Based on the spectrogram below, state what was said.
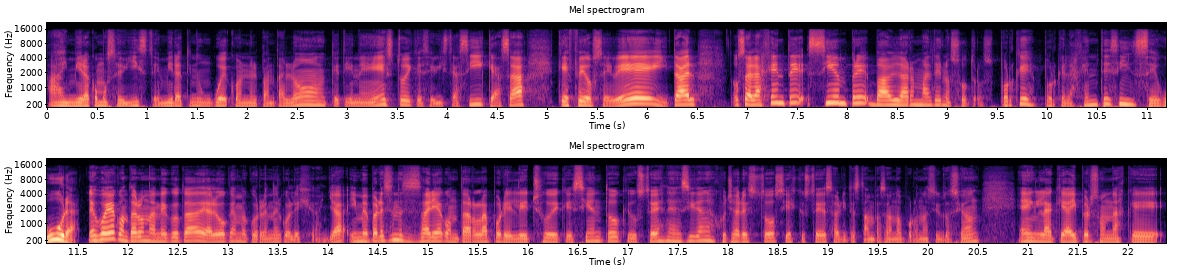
ay, mira cómo se viste, mira, tiene un hueco en el pantalón, que tiene esto y que se viste así, que asá, qué feo se ve y tal. O sea, la gente siempre va a hablar mal de nosotros. ¿Por qué? Porque la gente es insegura. Les voy a contar una anécdota de algo que me ocurrió en el colegio, ¿ya? Y me parece necesaria contarla por el hecho de que siento que ustedes necesitan escuchar esto si es que ustedes ahorita están pasando por una situación en la que hay personas que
